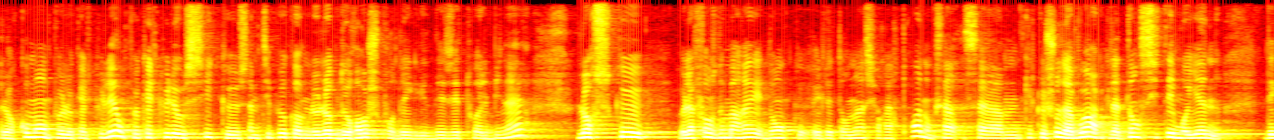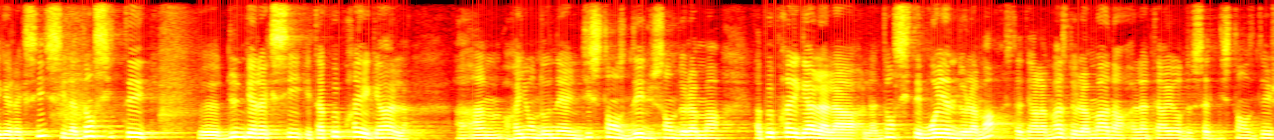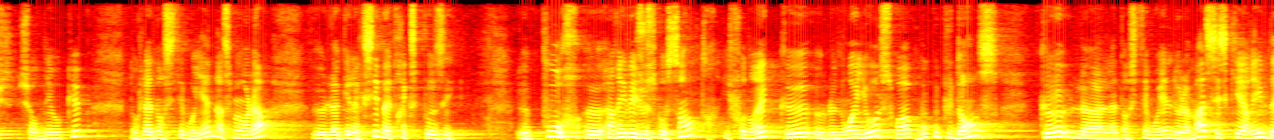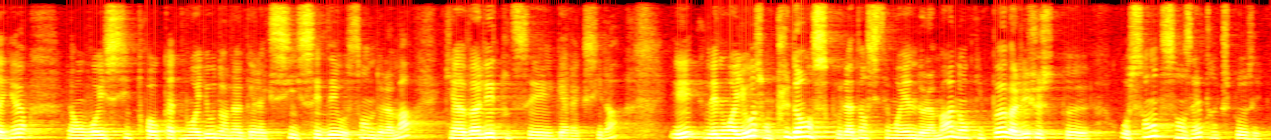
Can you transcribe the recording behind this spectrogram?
Alors comment on peut le calculer? On peut calculer aussi que c'est un petit peu comme le lobe de roche pour des étoiles binaires. Lorsque la force de marée, donc, elle est en 1 sur R3, donc ça, a quelque chose à voir avec la densité moyenne des galaxies. Si la densité euh, d'une galaxie est à peu près égale à un rayon donné à une distance d du centre de l'amas, à peu près égale à la, densité moyenne de l'amas, c'est-à-dire la masse de l'amas à l'intérieur de cette distance d sur d au cube, donc la densité moyenne, à ce moment-là, euh, la galaxie va être explosée. Pour arriver jusqu'au centre, il faudrait que le noyau soit beaucoup plus dense que la, densité moyenne de la masse. C'est ce qui arrive d'ailleurs. Là, on voit ici trois ou quatre noyaux dans la galaxie CD au centre de la masse, qui a toutes ces galaxies-là. Et les noyaux sont plus denses que la densité moyenne de l'amas, donc ils peuvent aller jusqu'au centre sans être explosés.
